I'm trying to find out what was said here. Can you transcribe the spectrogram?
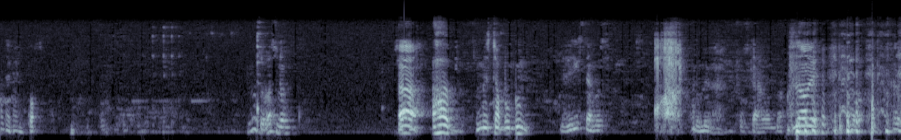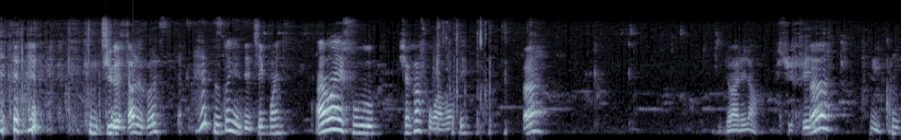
Ah d'accord, une porte. Non, ça va sinon. Ah Ah, Master Boom Boom. J'avais dit que c'était un boss. Non, mais je pense carrément dedans. Non, mais. tu veux faire le boss? Ce serait il y a des checkpoints. Ah ouais, il faut... Chaque fois, je pourrais avancer. Hein? Il doit aller là. Je suis fait. Hein? Il est con.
